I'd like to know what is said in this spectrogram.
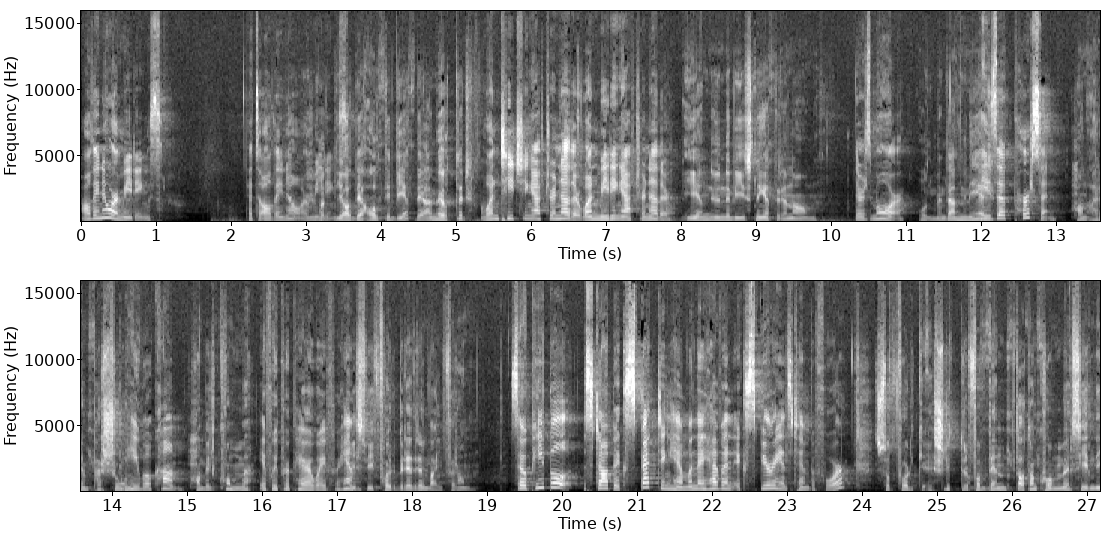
All they know are meetings. That's all they know are meetings. ja, det alt de vet, det er møter. One teaching after another, one meeting after another. En undervisning etter en annen. There's more. Og, men det er mer. He's a person. Han er en person. He will come Han vil komme if we prepare a way for him. hvis vi forbereder en vei for ham. So people stop expecting him when they haven't experienced him before, Så folk eh, slutter å forvente at han kommer, siden de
